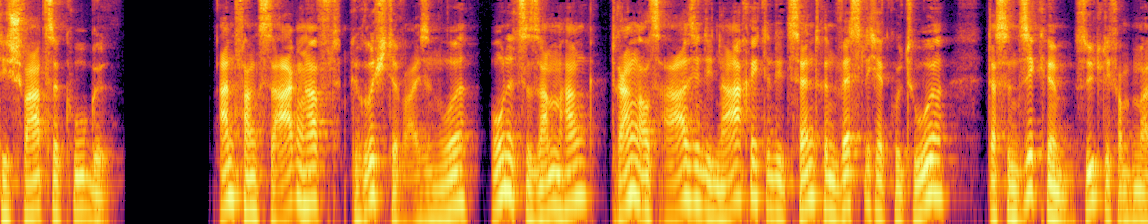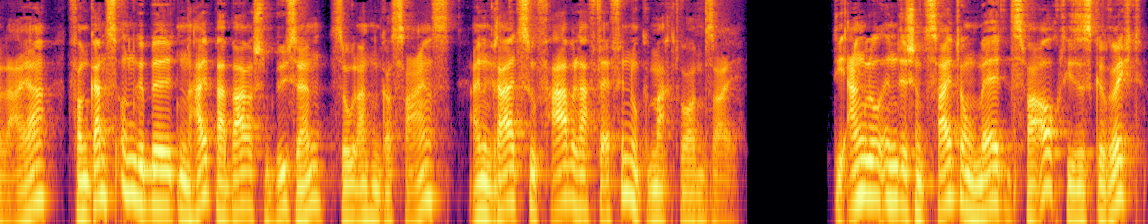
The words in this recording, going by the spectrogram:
Die schwarze Kugel. Anfangs sagenhaft, gerüchteweise nur, ohne Zusammenhang, drang aus Asien die Nachricht in die Zentren westlicher Kultur, dass in Sikkim, südlich vom Himalaya, von ganz ungebildeten, halbbarbarischen Büßern, sogenannten Gossins, eine geradezu fabelhafte Erfindung gemacht worden sei. Die anglo-indischen Zeitungen melden zwar auch dieses Gerücht,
